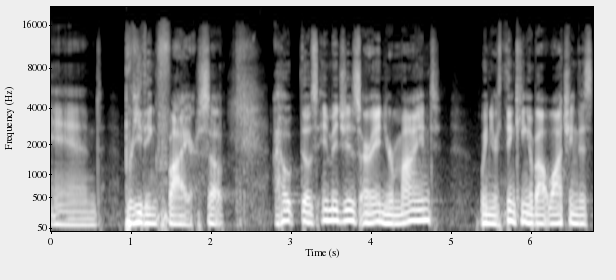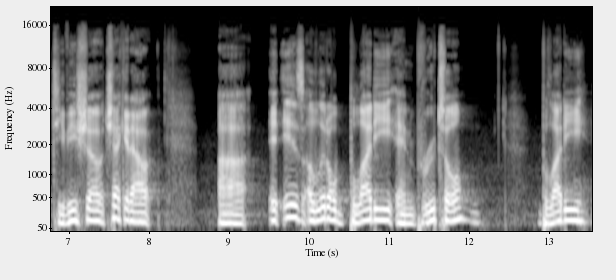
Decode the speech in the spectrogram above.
and breathing fire. So I hope those images are in your mind when you're thinking about watching this TV show. Check it out. Uh, it is a little bloody and brutal. Bloody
